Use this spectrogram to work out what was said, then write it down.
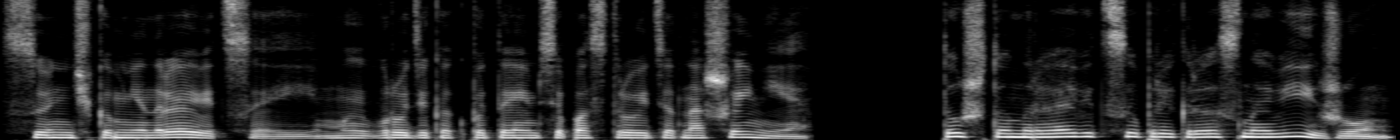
«Сонечка мне нравится, и мы вроде как пытаемся построить отношения. То, что нравится, прекрасно вижу.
